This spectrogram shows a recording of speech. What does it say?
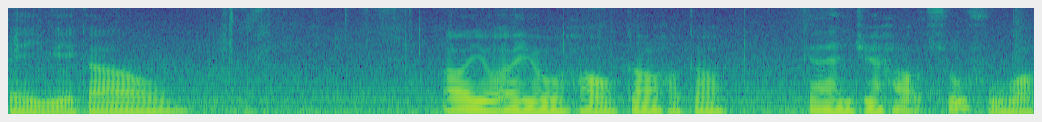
飞越高。哎呦哎呦，好高好高，感觉好舒服哦。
